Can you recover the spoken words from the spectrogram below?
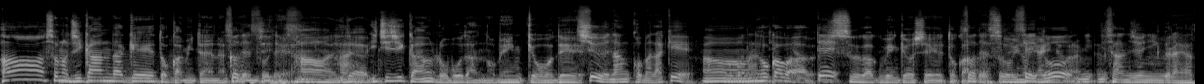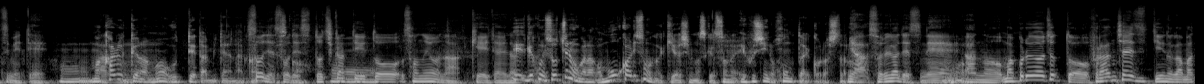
ああその時間だけとかみたいな感じで。はい、はい。じゃあ1時間ロボダンの勉強で。週何コマだけロボあーダンっていう他は数学勉強してとかそうですそういうの生やりな徒を2がらみたいな。3 0人ぐらい集めて。うん。まあ、カリキュラムを売ってたみたいな感じそうですそうです。どっちかっていうとそのような形態だった。え逆にそっちの方がなんか儲かりそうな気がしますけどその FC の本体からしたら。いやそれがですね、うん。あのまあ、これをちょっとフランチャイズっていうのが間違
